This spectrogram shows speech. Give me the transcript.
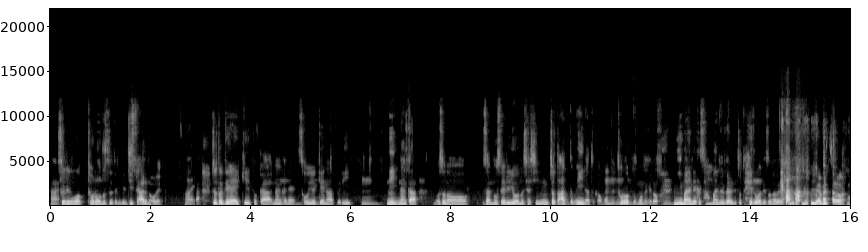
はい。それを取ろうとする時で実際あるの俺はいちょっと出会い系とかなんかね、うんそういう系のアプリうんになんかそのさ載せる用の写真ちょっとあってもいいなとか思ってうん撮ろうと思うんだけど、うん2枚目か3枚目ぐらいでちょっとヘドが出そうなぐらい決めてやめちゃうもん。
